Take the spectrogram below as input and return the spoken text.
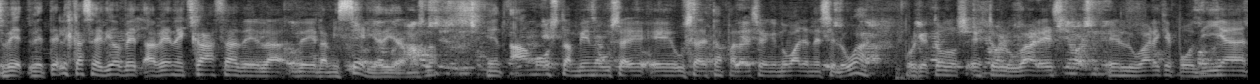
Bet, Betel es casa de Dios, Bet Aven es casa de la, de la miseria, digamos. ¿no? En Amos también usa, eh, eh usa estas palabras, que no vayan a ese lugar, porque todos estos lugares, eh, lugares que podían,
